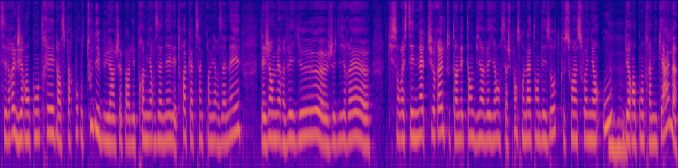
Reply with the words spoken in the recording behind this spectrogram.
C'est vrai que j'ai rencontré dans ce parcours au tout début, hein, je parle des premières années, les 3, 4, 5 premières années, des gens merveilleux, euh, je dirais, qui sont restés naturels tout en étant bienveillants. Ça, je pense qu'on attend des autres, que ce soit un soignant ou mhm. des rencontres amicales.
